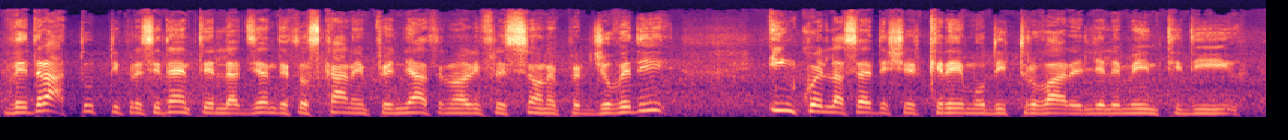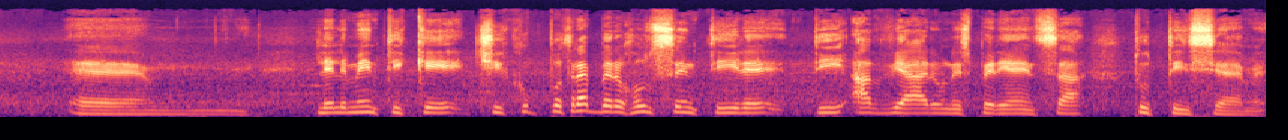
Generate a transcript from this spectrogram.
vedrà tutti i presidenti delle aziende toscane impegnati in una riflessione per giovedì. In quella sede cercheremo di trovare gli elementi di eh, gli elementi che ci potrebbero consentire di avviare un'esperienza tutti insieme.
